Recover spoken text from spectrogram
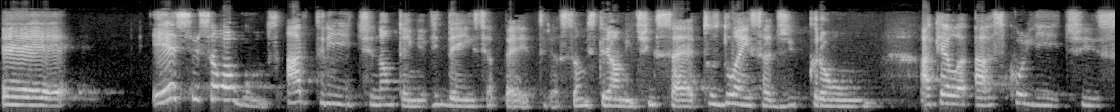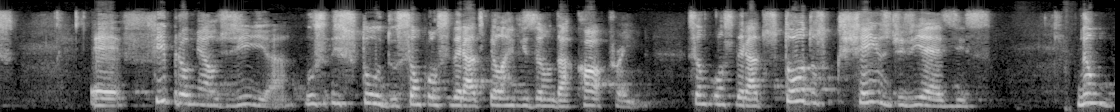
É, esses são alguns. artrite não tem evidência pétrea, são extremamente incertos. Doença de Crohn, aquela, as colites, é, fibromialgia, os estudos são considerados pela revisão da Cochrane, são considerados todos cheios de vieses. Não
